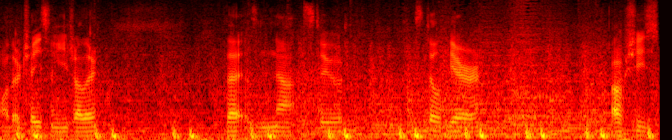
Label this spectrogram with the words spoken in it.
while they're chasing each other. That is nuts, dude. I'm still here. Oh, she's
